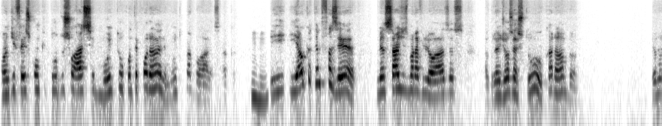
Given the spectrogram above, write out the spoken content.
onde fez com que tudo soasse muito contemporâneo, muito para agora, saca? Uhum. E, e, é o que eu tento fazer. Mensagens maravilhosas. A Grandioso És Tu, caramba. Eu não,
